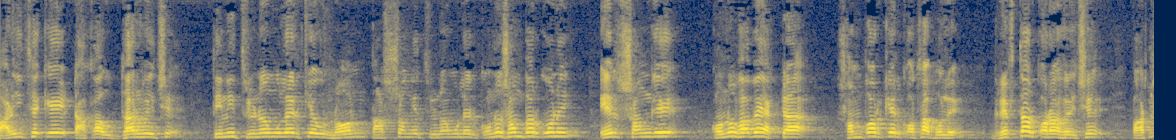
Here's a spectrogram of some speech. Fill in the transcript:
বাড়ি থেকে টাকা উদ্ধার হয়েছে, তিনি তৃণমূলের কেউ নন, তার সঙ্গে তৃণমূলের কোনো সম্পর্ক নেই। এর সঙ্গে কোনোভাবে একটা সম্পর্কের কথা বলে গ্রেফতার করা হয়েছে পার্থ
